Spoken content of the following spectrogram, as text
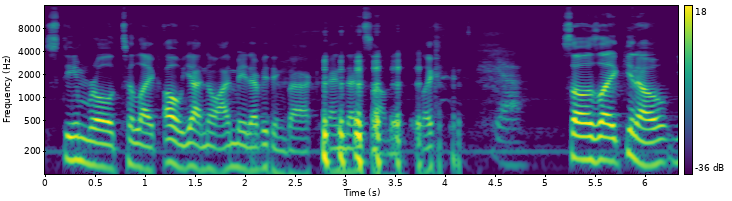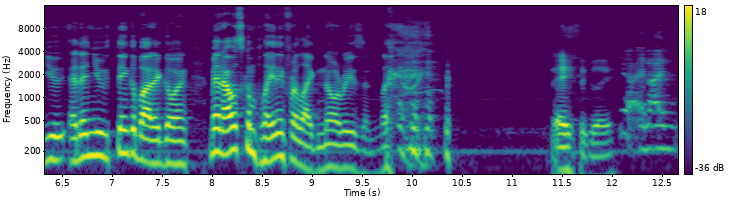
steamrolled to like, oh yeah, no, I made everything back, and then some, like. Yeah. So I was like, you know, you and then you think about it going, man, I was complaining for like no reason. Like basically Yeah, and I'm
